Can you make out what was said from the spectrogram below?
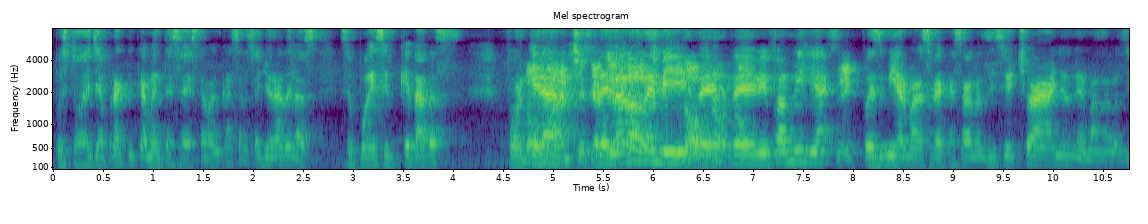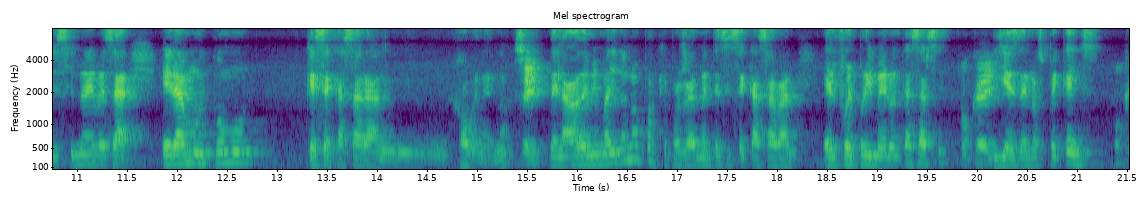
pues todas ya prácticamente ya estaban casadas. O sea, yo era de las, se puede decir, quedadas, porque No eran manches, ya del lado de mi, No, de, no, no. de mi familia, Sí. pues mi hermana se había casado a los 18 años, mi hermano a los 19, o sea, era muy común que se casaran jóvenes, ¿no? Sí, Del lado de mi marido no, porque pues realmente sí se casaban, él fue el primero en casarse ok, y es de los pequeños. ok.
